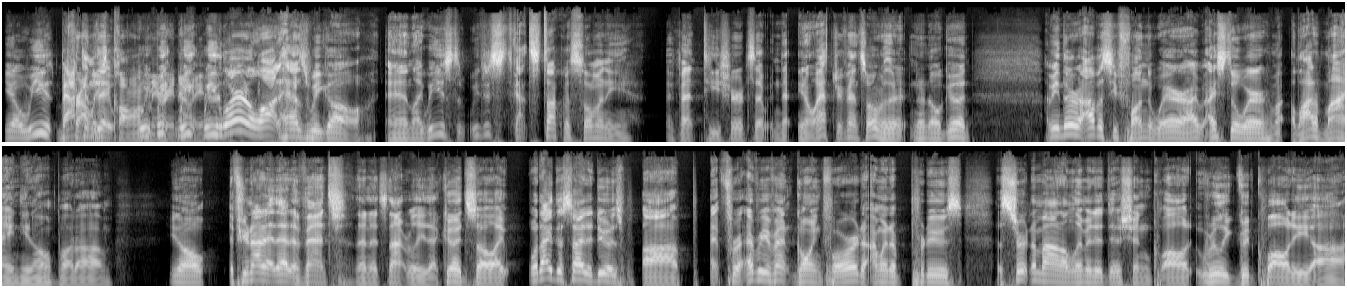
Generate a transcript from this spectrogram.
you know, we back Crowley's in the day, calling we, me we, right now, we, learn a lot as we go, and like we used to, we just got stuck with so many event T-shirts that we you know after events over, they're they're no good. I mean, they're obviously fun to wear. I, I still wear a lot of mine, you know, but um, you know, if you're not at that event, then it's not really that good. So, like, what I decided to do is, uh, for every event going forward, I'm going to produce a certain amount of limited edition quality, really good quality uh,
